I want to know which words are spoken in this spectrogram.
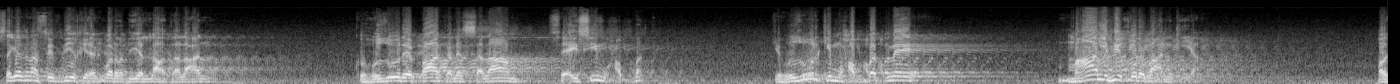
सैदना सिद्दीक अकबर रदी अल्लाह को हुजूर पाक सलाम से ऐसी मोहब्बत, कि हुजूर की मोहब्बत में माल भी कुर्बान किया और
